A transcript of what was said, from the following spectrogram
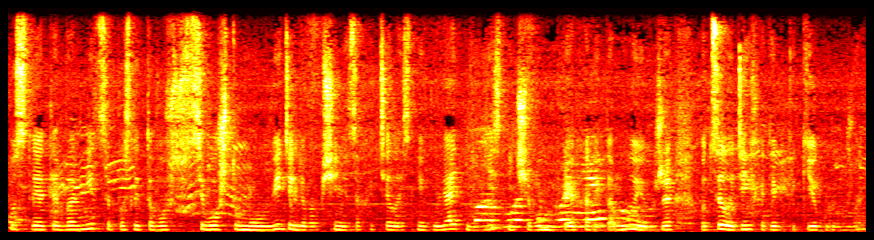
После этой больницы, после того всего, что мы увидели, вообще не захотелось ни гулять, ни есть, ничего. Мы приехали домой и уже вот целый день ходили такие угрюмые.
